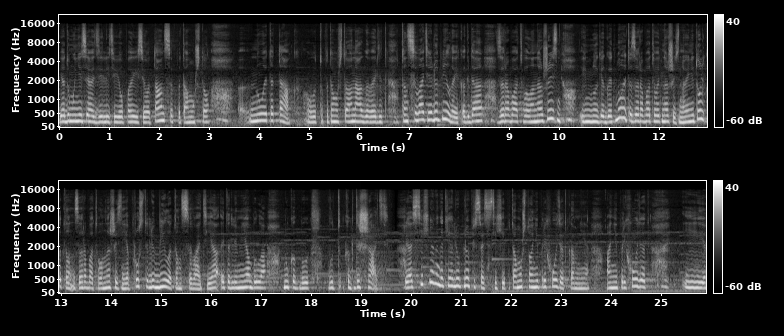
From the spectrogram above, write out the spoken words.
Я думаю, нельзя отделить ее поэзию от танцев, потому что, э, ну, это так. Вот, потому что она говорит, танцевать я любила. И когда зарабатывала на жизнь, и многие говорят, ну, это зарабатывать на жизнь. Но я не только там зарабатывала на жизнь, я просто любила танцевать. Я, это для меня было, ну, как бы, вот, как дышать. А стихи, она говорит, я люблю писать стихи, потому что они приходят ко мне, они приходят, и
